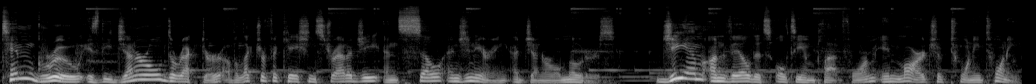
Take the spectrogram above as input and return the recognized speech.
Tim Grewe is the General Director of Electrification Strategy and Cell Engineering at General Motors. GM unveiled its Ultium platform in March of 2020.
